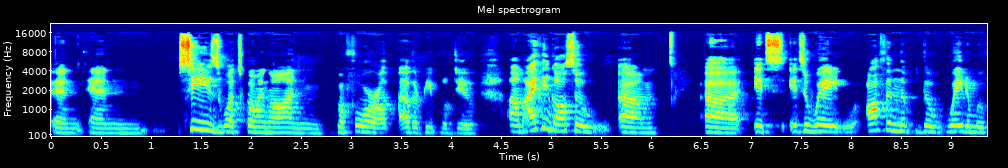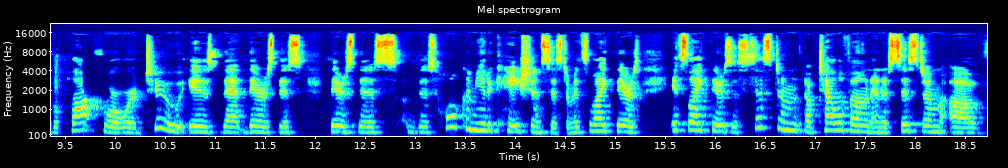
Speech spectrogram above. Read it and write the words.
and and sees what's going on before other people do. Um, I think also. Uh, it's it's a way often the, the way to move a plot forward too is that there's this there's this this whole communication system. It's like there's it's like there's a system of telephone and a system of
